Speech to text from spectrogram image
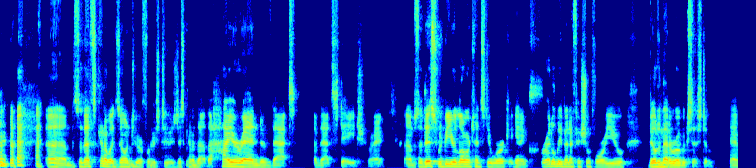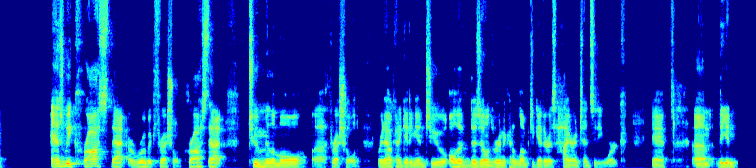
um, so that's kind of what zone two refers to is just kind of the, the higher end of that of that stage, right? Um, so this would be your lower intensity work. Again, incredibly beneficial for you building that aerobic system. Okay. As we cross that aerobic threshold, cross that two millimole uh, threshold, we're now kind of getting into all of the zones we're going to kind of lump together as higher intensity work. Okay. Um, the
